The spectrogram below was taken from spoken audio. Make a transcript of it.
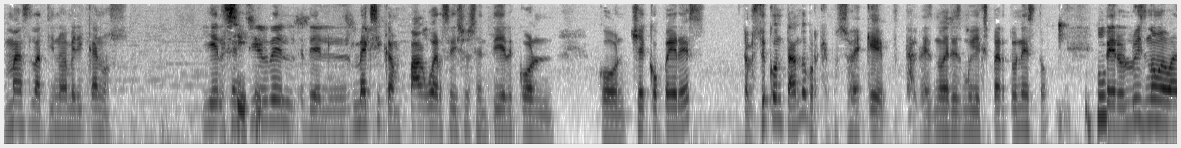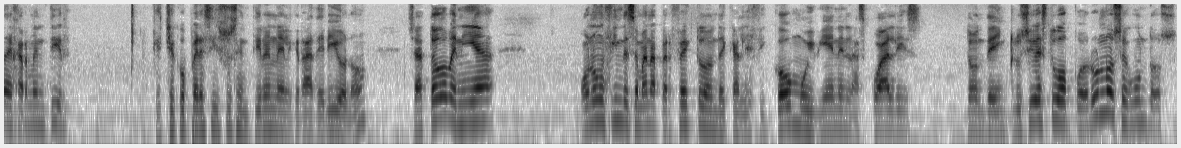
más latinoamericanos. Y el sentir Del, Mexican Power se hizo sentir con, con Checo Pérez. Te lo estoy contando porque pues, sé que tal vez no eres muy experto en esto, pero Luis no me va a dejar mentir que Checo Pérez se hizo sentir en el graderío, ¿no? O sea, todo venía con un fin de semana perfecto donde calificó muy bien en las cuales, donde inclusive estuvo por unos segundos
